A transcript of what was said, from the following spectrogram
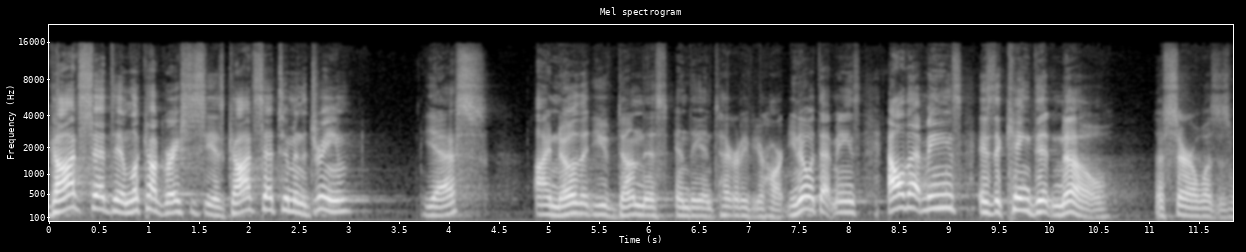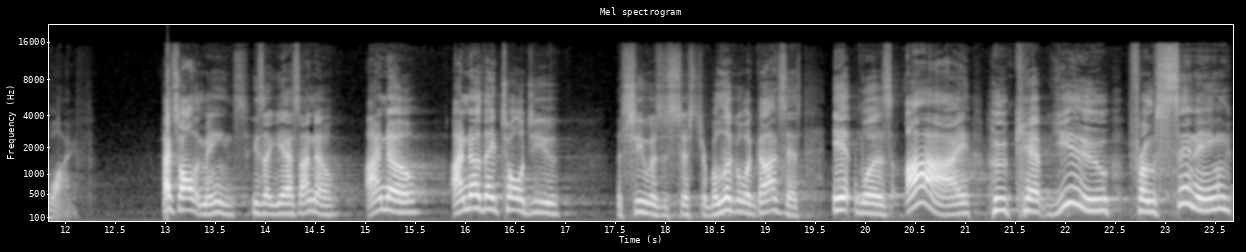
God said to him, Look how gracious he is. God said to him in the dream, Yes, I know that you've done this in the integrity of your heart. You know what that means? All that means is the king didn't know that Sarah was his wife. That's all it means. He's like, Yes, I know. I know, I know they told you that she was his sister, but look at what God says. It was I who kept you from sinning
